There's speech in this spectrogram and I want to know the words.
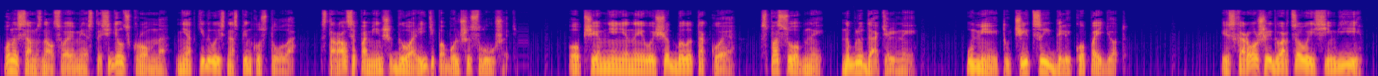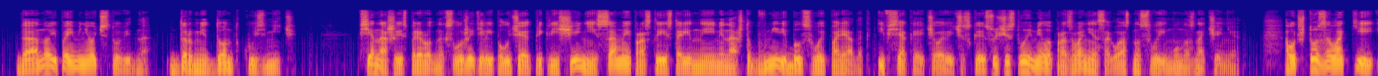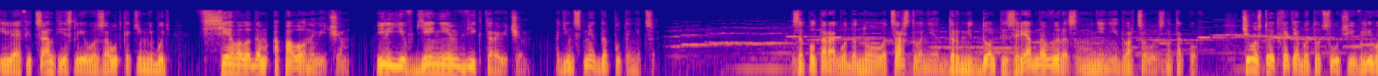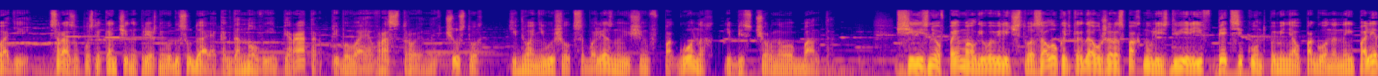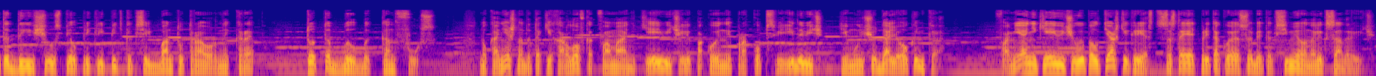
Он и сам знал свое место, сидел скромно, не откидываясь на спинку стула, старался поменьше говорить и побольше слушать. Общее мнение на его счет было такое: способный, наблюдательный, умеет учиться и далеко пойдет. Из хорошей дворцовой семьи, да оно и по имени-отчеству видно, Дормидонт Кузьмич. Все наши из природных служителей получают при крещении самые простые старинные имена, чтобы в мире был свой порядок, и всякое человеческое существо имело прозвание согласно своему назначению. А вот что за лакей или официант, если его зовут каким-нибудь Всеволодом Аполлоновичем или Евгением Викторовичем? Один смех до путаницы. За полтора года нового царствования Дормидонт изрядно вырос в мнении дворцовых знатоков. Чего стоит хотя бы тот случай в Ливадии, сразу после кончины прежнего государя, когда новый император, пребывая в расстроенных чувствах, едва не вышел к соболезнующим в погонах и без черного банта. Селезнев поймал его величество за локоть, когда уже распахнулись двери, и в пять секунд поменял погоны на эполеты, да еще успел прикрепить к аксельбанту траурный крэп. Тот-то был бы конфуз. Но, конечно, до таких орлов, как Фома Аникеевич или покойный Прокоп Свиридович, ему еще далеконько. Фоме Аникеевичу выпал тяжкий крест состоять при такой особе, как Семен Александрович.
